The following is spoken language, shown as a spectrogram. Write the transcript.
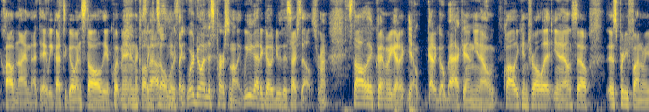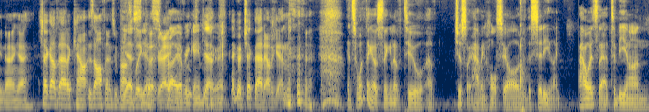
cloud nine that day. We got to go install the equipment in the clubhouse. it's all He's worth like, it. we're doing this personally. We got to go do this ourselves. We're gonna install the equipment. We got to, you know, got to go back and you know quality control it. You know, so it was pretty fun. We, uh, yeah, check out that account as often as we possibly yes. could. Right? Probably every game yeah, day, right? I go check that out again. And so one thing I was thinking of too, of just like having wholesale all over the city, like how is that to be on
